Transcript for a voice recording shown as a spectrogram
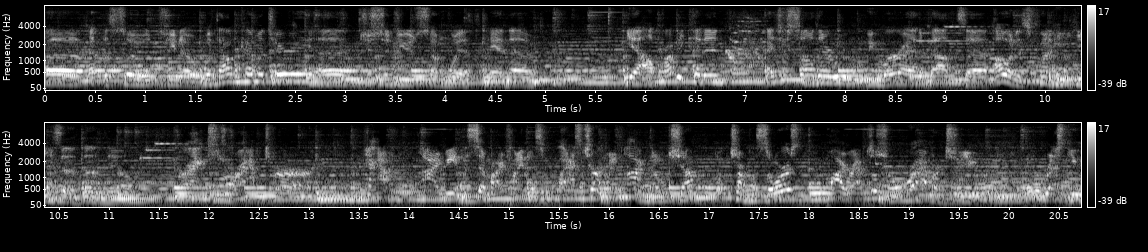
uh, episodes, you know, without commentary, uh, just to do some with. And um, yeah, I'll probably cut in. As you saw there, we, we were at about. Uh, oh, and it's funny, he's a thumbnail. Rex Raptor! Ha! I'm in the semifinals of last tournament. I'm no chump, no chumposaurus. My raptors will ravage you. We'll rescue.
